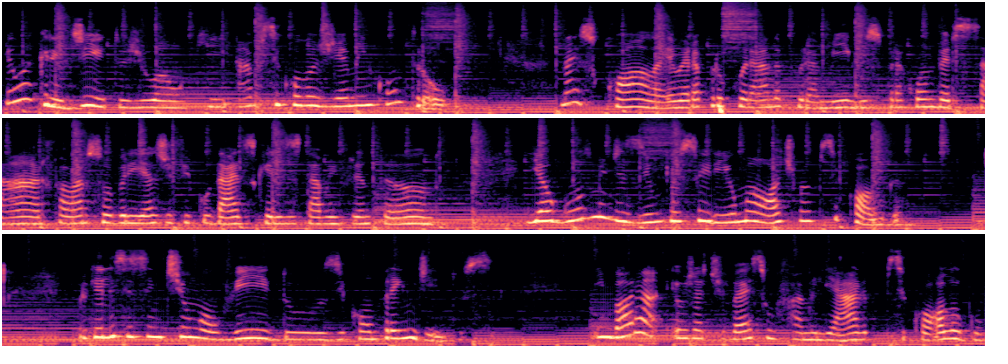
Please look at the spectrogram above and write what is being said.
Eu acredito, João, que a psicologia me encontrou. Na escola, eu era procurada por amigos para conversar, falar sobre as dificuldades que eles estavam enfrentando, e alguns me diziam que eu seria uma ótima psicóloga porque eles se sentiam ouvidos e compreendidos. Embora eu já tivesse um familiar psicólogo,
